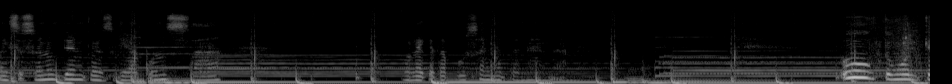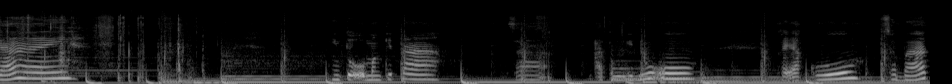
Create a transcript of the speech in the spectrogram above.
May susunog din karon sa gihapon sa wala katapusan nga tanan. Amen. Ug tungod kay hintuo man kita sa atong Ginoo kay ako sabat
